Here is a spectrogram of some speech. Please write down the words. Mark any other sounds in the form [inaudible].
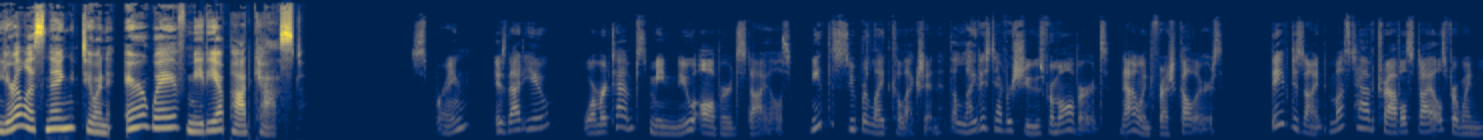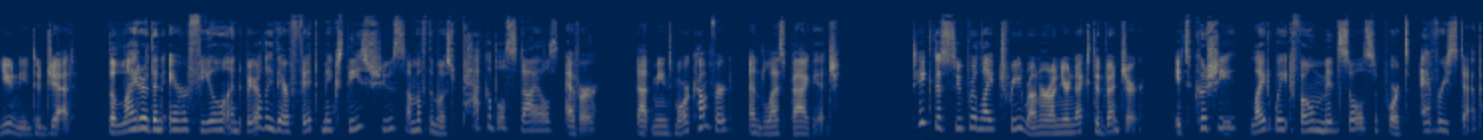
You're listening to an Airwave Media Podcast. Spring? Is that you? Warmer temps mean new Allbirds styles. Meet the Super Light Collection, the lightest ever shoes from Allbirds, now in fresh colors. They've designed must have travel styles for when you need to jet. The lighter than air feel and barely there fit makes these shoes some of the most packable styles ever. That means more comfort and less baggage. Take the Super Light Tree Runner on your next adventure. Its cushy, lightweight foam midsole supports every step,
